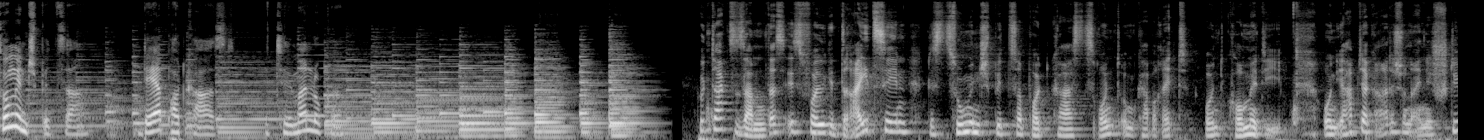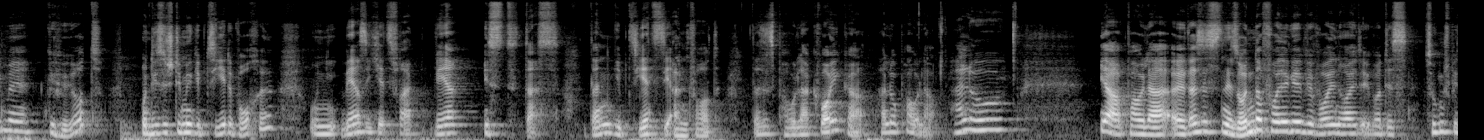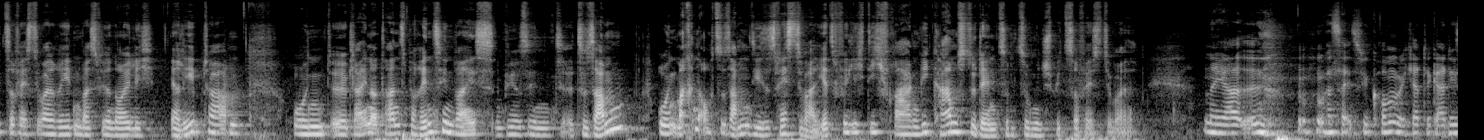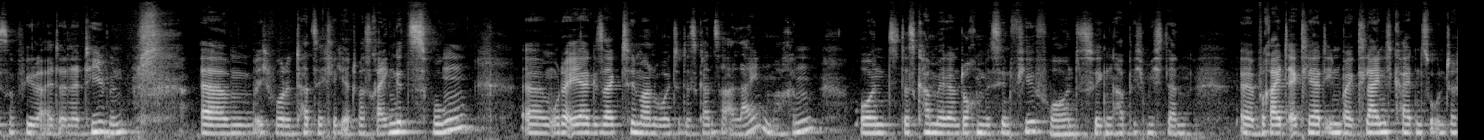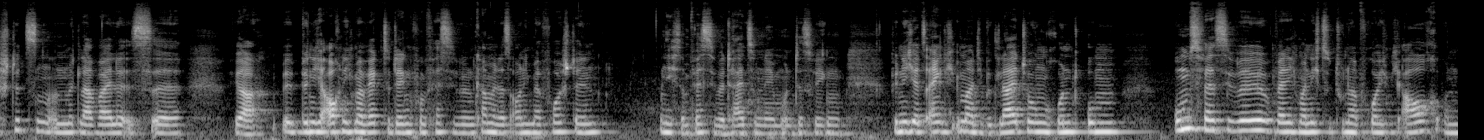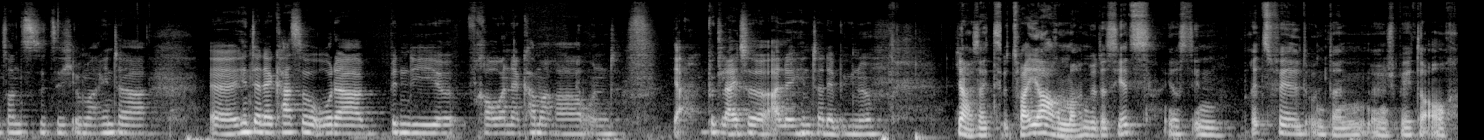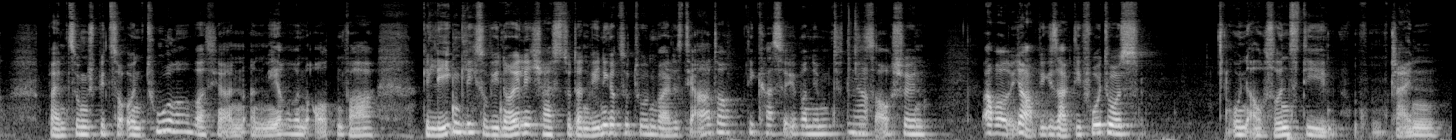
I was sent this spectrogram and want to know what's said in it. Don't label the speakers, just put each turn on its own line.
Zungenspitzer, der Podcast mit Tilman Lucke.
Guten Tag zusammen, das ist Folge 13 des Zungenspitzer Podcasts rund um Kabarett und Comedy. Und ihr habt ja gerade schon eine Stimme gehört und diese Stimme gibt es jede Woche. Und wer sich jetzt fragt, wer ist das? Dann gibt es jetzt die Antwort. Das ist Paula Quoika. Hallo Paula.
Hallo.
Ja, Paula, äh, das ist eine Sonderfolge. Wir wollen heute über das Zungenspitzer Festival reden, was wir neulich erlebt haben. Und äh, kleiner Transparenzhinweis, wir sind äh, zusammen und machen auch zusammen dieses Festival. Jetzt will ich dich fragen, wie kamst du denn zum Zungenspitzer Festival?
Naja, äh, was heißt wie komme? Ich hatte gar nicht so viele Alternativen. Ähm, ich wurde tatsächlich etwas reingezwungen. Ähm, oder eher gesagt, Tillmann wollte das Ganze allein machen. Und das kam mir dann doch ein bisschen viel vor und deswegen habe ich mich dann äh, bereit erklärt, ihn bei Kleinigkeiten zu unterstützen. Und mittlerweile ist, äh, ja, bin ich auch nicht mehr wegzudenken vom Festival und kann mir das auch nicht mehr vorstellen, nicht am Festival teilzunehmen. Und deswegen bin ich jetzt eigentlich immer die Begleitung rund um ums Festival. Wenn ich mal nichts zu tun habe, freue ich mich auch. Und sonst sitze ich immer hinter, äh, hinter der Kasse oder bin die Frau an der Kamera und ja, begleite alle hinter der Bühne.
Ja, seit zwei Jahren machen wir das jetzt. Erst in Bretzfeld und dann äh, später auch beim Zungenspitzer on Tour, was ja an, an, mehreren Orten war. Gelegentlich, so wie neulich, hast du dann weniger zu tun, weil das Theater die Kasse übernimmt. Das ja. ist auch schön. Aber ja, wie gesagt, die Fotos und auch sonst die kleinen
